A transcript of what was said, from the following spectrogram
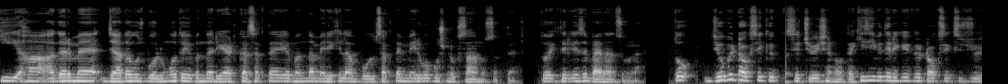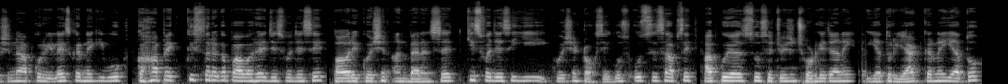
कि हाँ अगर मैं ज़्यादा कुछ बोलूँगा तो ये बंदा रिएक्ट कर सकता है, ये बंदा मेरे खिलाफ बोल सकता है, मेरे को कुछ नुकसान हो सकता है। तो एक तरीके से बैलेंस हो रहा है। तो जो भी टॉक्सिक सिचुएशन होता है, किसी भी तरीके का टॉक्सिक सिचुएशन है आपको रियलाइज़ करने की वो कहाँ पे किस तरह का पावर है, जिस वजह से पावर इक्वेशन अनबैलेंस है, किस वजह से ये इक्वेशन टॉक्सिक उस हिसाब से आपको या तो सिचुएशन छोड़ के जाना है, या तो रिएक्ट करना है, या तो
